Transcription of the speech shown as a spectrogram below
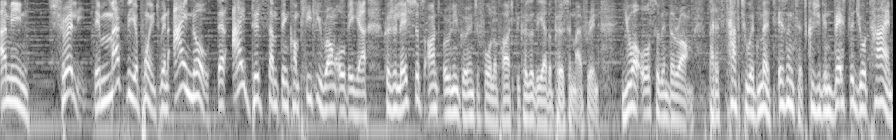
I mean, surely there must be a point when I know that I did something completely wrong over here because relationships aren't only going to fall apart because of the other person, my friend. You are also in the wrong. But it's tough to admit, isn't it? Because you've invested your time,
